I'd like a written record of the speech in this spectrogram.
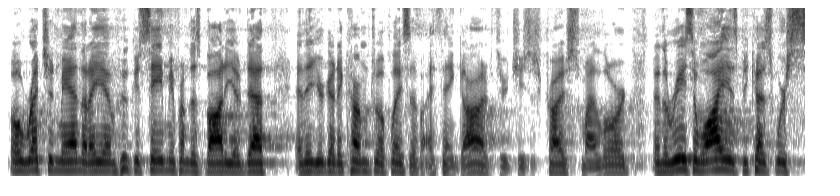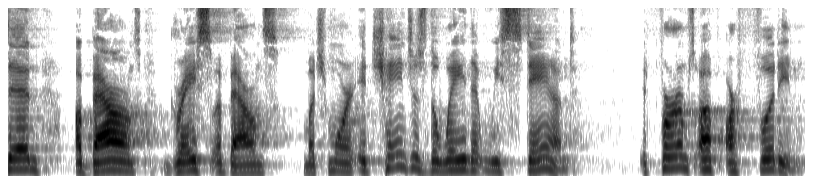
Oh, wretched man that I am, who could save me from this body of death? And then you're going to come to a place of, I thank God through Jesus Christ, my Lord. And the reason why is because where sin abounds, grace abounds much more. It changes the way that we stand, it firms up our footing.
